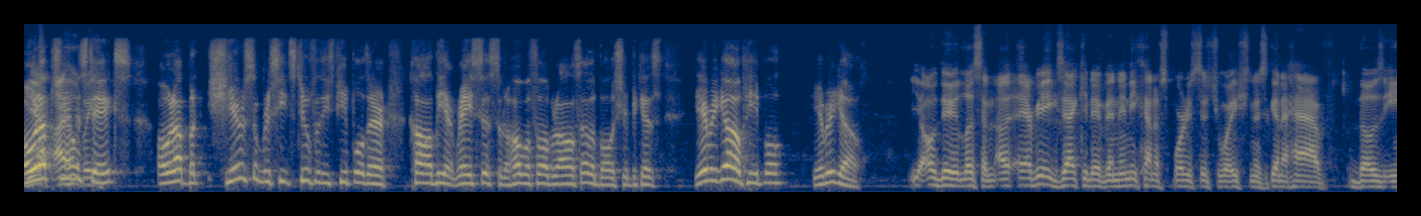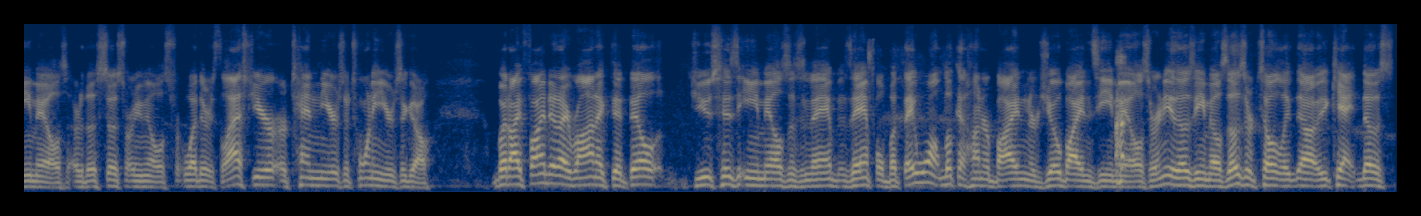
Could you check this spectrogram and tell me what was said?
Own yeah, up to your mistakes, he... own up, but share some receipts too for these people that are calling me a racist and a homophobe and all this other bullshit. Because here we go, people. Here we go. Yeah, oh, dude, listen. Uh, every executive in any kind of sporting situation is going to have those emails or those social emails, whether it's last year or ten years or twenty years ago. But I find it ironic that they'll use his emails as an example, but they won't look at Hunter Biden or Joe Biden's emails or any of those emails. Those are totally no, you can't. Those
